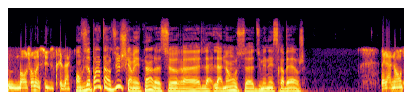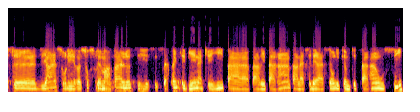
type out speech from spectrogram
Bonjour, Monsieur Dutrézac. On vous a pas entendu jusqu'à maintenant là, sur l'annonce du ministre Roberge. Ben, l'annonce euh, d'hier sur les ressources supplémentaires, là, c'est, certain que c'est bien accueilli par, par les parents, par la Fédération des comités de parents aussi.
